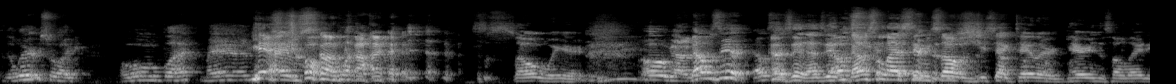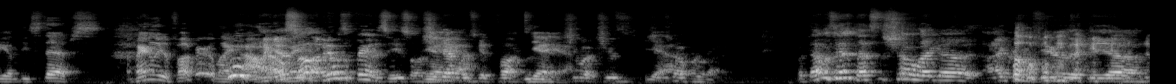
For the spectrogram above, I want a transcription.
And the lyrics are like, "Oh, black man." Yeah, it was oh, so man." so weird. Oh god, that was it. That was That was it. it. That's it. That was- That was the last thing we saw was Meshach Taylor carrying this old lady up these steps. Apparently to fuck her. Like Woo, I, don't I, know, guess man. so. I mean, it was a fantasy, so she definitely yeah. was getting fucked. Yeah, yeah. She was. She was. She Yeah. was going for a ride. But that was it. That's the show. Like, uh, I agree with you that the uh,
